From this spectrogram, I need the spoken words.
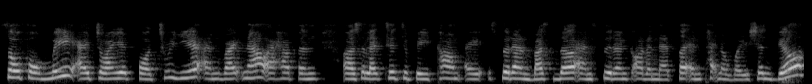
So for me, I joined it for two years and right now I have been uh, selected to become a student ambassador and student coordinator in Technovation Technovation Girl.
